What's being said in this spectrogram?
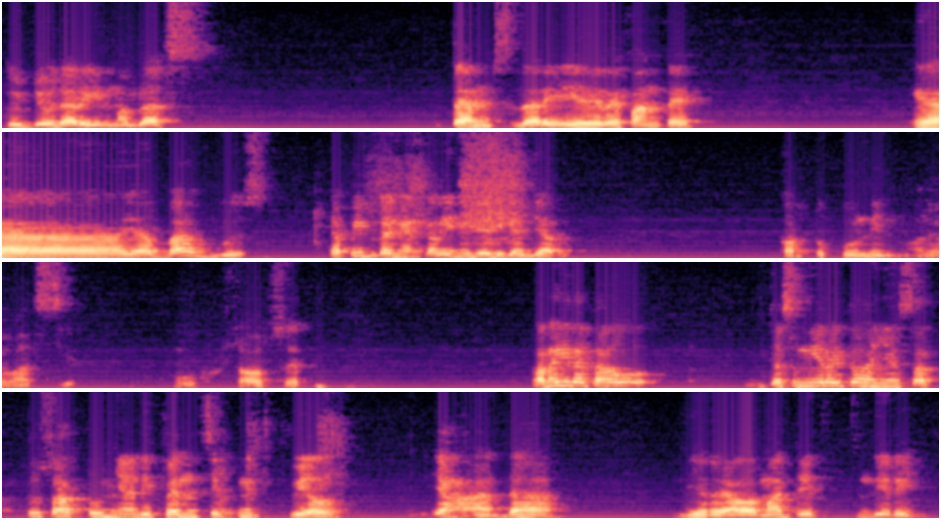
7 dari 15 attempts dari Levante. Ya, ya bagus. Tapi pertandingan kali ini dia diganjar kartu kuning oleh wasit. Uh, Southset. Karena kita tahu Casemiro itu hanya satu-satunya defensive midfield yang ada di Real Madrid sendiri.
